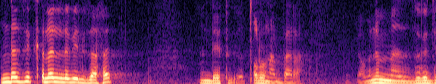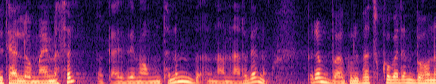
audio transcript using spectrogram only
እንደዚህ ቅልል ቢል ዘፈን እንዴት ጥሩ ነበረ። ምንም ዝግጅት ያለው የማይመስል በቃ የዜማው እንትንም ምናምን አድርገን ነው በደንብ በጉልበት እኮ በደንብ የሆነ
